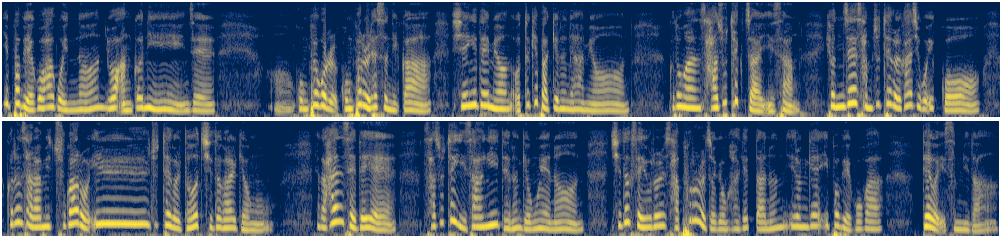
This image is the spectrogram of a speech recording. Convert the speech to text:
입법 예고하고 있는 요 안건이 이제 어, 공표를 공표를 했으니까 시행이 되면 어떻게 바뀌느냐 하면 그동안 4주택자 이상 현재 3주택을 가지고 있고 그런 사람이 추가로 1주택을 더 취득할 경우 그러니까 한 세대에 4주택 이상이 되는 경우에는 취득세율을 4%를 적용하겠다는 이런 게 입법 예고가 되어 있습니다.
